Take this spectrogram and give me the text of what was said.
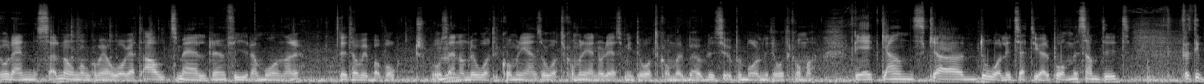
och rensade någon gång kommer jag ihåg att allt som är äldre än fyra månader det tar vi bara bort. Och sen om det återkommer igen så återkommer det igen och det som inte återkommer behöver det uppenbarligen inte återkomma. Det är ett ganska dåligt sätt att göra det på men samtidigt Fast det,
